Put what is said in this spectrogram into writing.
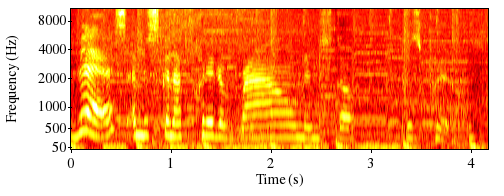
this, I'm just gonna put it around and just go, just put it on.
